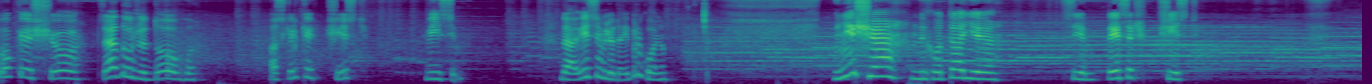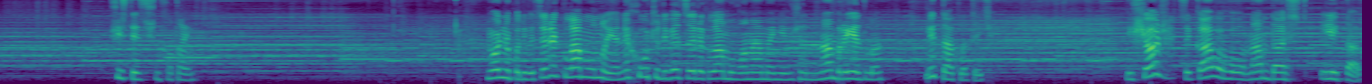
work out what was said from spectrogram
Поки що. Це дуже довго. А скільки? Шість? Вісім. Да, вісім людей, прикольно. Мені ще не вистачає 7 тисяч 6. 6 тисяч не вистачає. Можна подивитися рекламу, але я не хочу дивитися рекламу, вона мені вже набридла. Літак летить. І що ж цікавого нам дасть літак?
